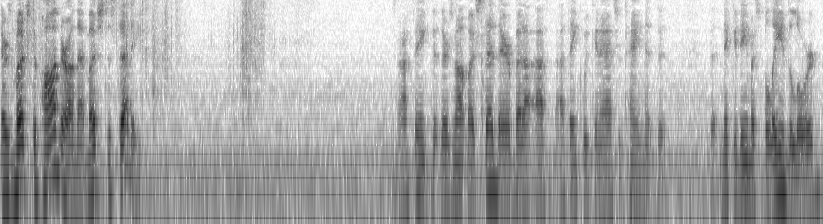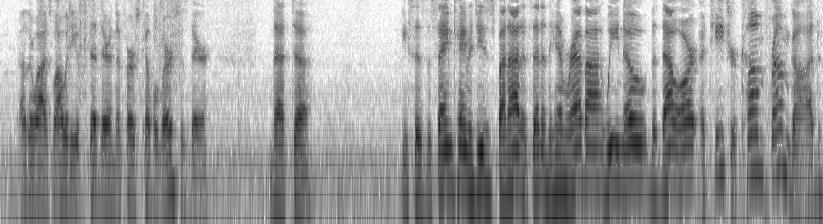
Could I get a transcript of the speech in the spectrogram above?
there's much to ponder on that, much to study. I think that there's not much said there, but I, I, I think we can ascertain that, that that Nicodemus believed the Lord. Otherwise, why would he have said there in the first couple verses there? That uh, he says, The same came to Jesus by night and said unto him, Rabbi, we know that thou art a teacher come from God,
